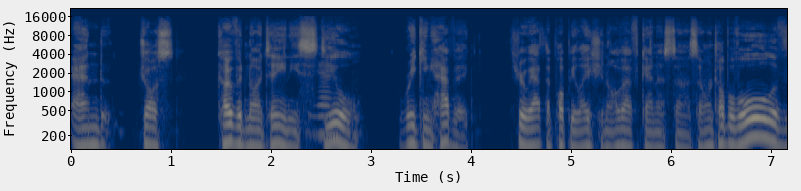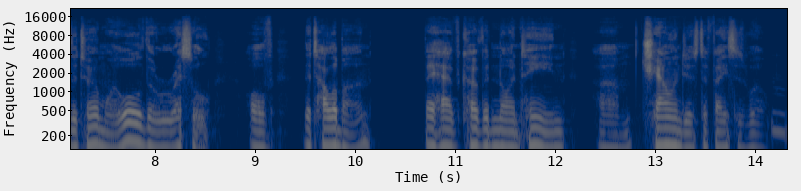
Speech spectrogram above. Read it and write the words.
And Joss, COVID 19 is yeah. still wreaking havoc throughout the population of Afghanistan. So, on top of all of the turmoil, all of the wrestle of the Taliban, they have COVID 19 um, challenges to face as well. Mm.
